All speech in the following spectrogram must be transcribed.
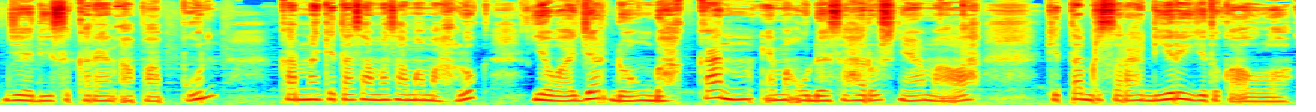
Jadi sekeren apa pun, karena kita sama-sama makhluk, ya wajar dong bahkan emang udah seharusnya malah kita berserah diri gitu ke Allah.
